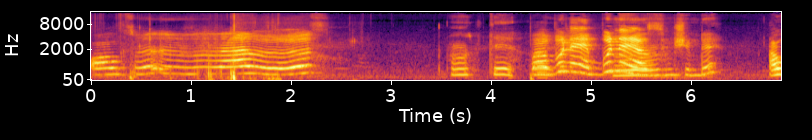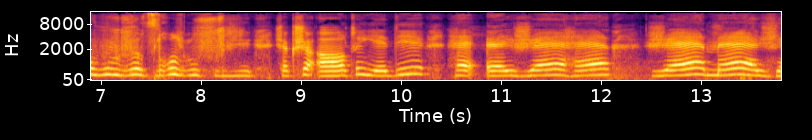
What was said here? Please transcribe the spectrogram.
Altı. Bak bu ne? Bu ne yazdım şimdi? Şakşa 6 7 H E J H J M J.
